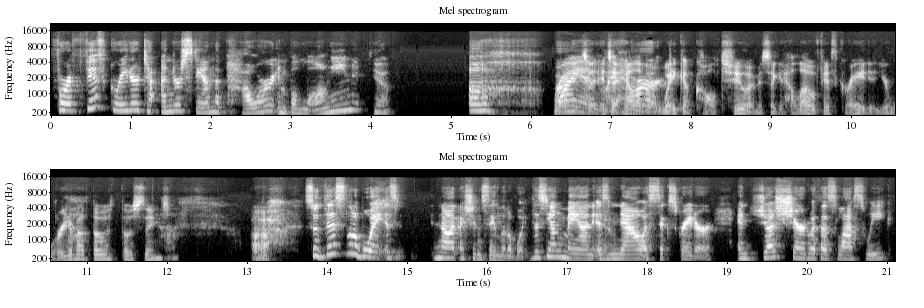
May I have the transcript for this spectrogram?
For a fifth grader to understand the power in belonging. Yeah. Oh, well, Brian, it's a, it's a hell heart. of a wake up call too. I mean, it's like, hello, fifth grade, and you're worried about those those things. Yeah. So this little boy is not. I shouldn't say little boy. This young man is yeah. now a sixth grader, and just shared with us last week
